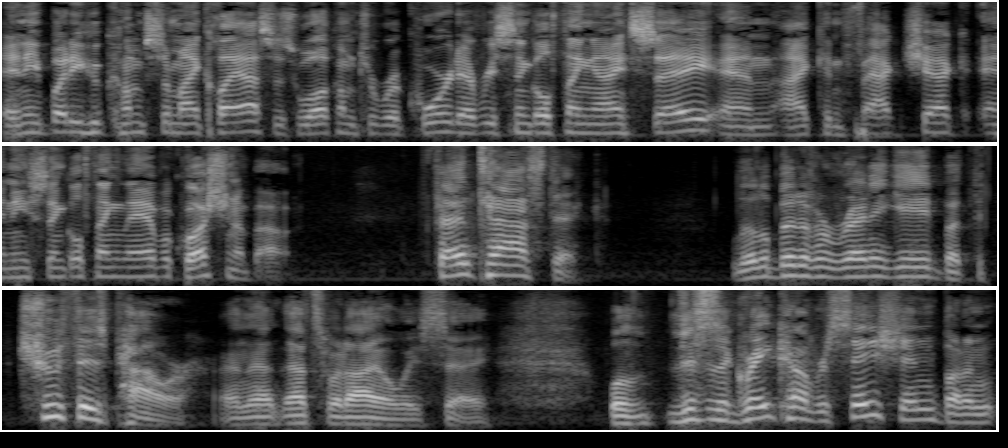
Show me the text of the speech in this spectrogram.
anybody who comes to my class is welcome to record every single thing I say and I can fact check any single thing they have a question about. Fantastic. A little bit of a renegade, but the truth is power. And that, that's what I always say. Well, this is a great conversation, but um,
